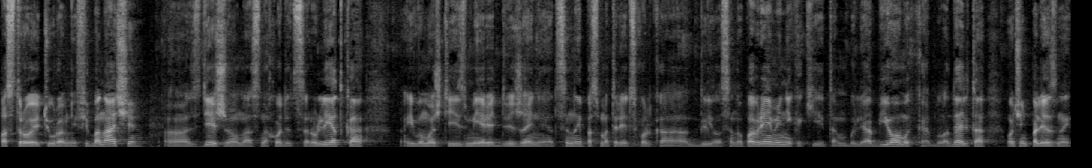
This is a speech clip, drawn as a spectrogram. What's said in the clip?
построить уровни Fibonacci. Здесь же у нас находится рулетка и вы можете измерить движение цены, посмотреть, сколько длилось оно по времени, какие там были объемы, какая была дельта. Очень полезный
